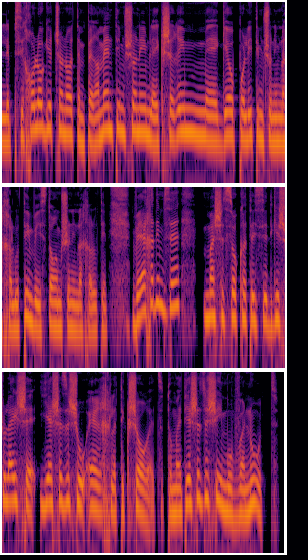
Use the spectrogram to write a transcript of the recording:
לפסיכולוגיות שונות, טמפרמנטים שונים, להקשרים אה, גיאופוליטיים שונים לחלוטין והיסטוריים שונים לחלוטין. ויחד עם זה, מה שסוקרטס ידגיש אולי, שיש איזשהו ערך לתקשורת. זאת אומרת, יש איזושהי מובנות.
